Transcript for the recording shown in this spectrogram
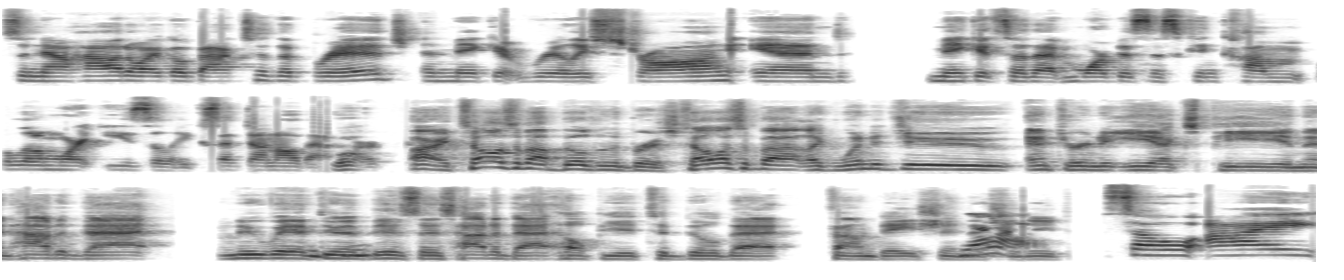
So now how do I go back to the bridge and make it really strong and make it so that more business can come a little more easily because I've done all that Well, work. all right. Tell us about building the bridge. Tell us about like when did you enter into EXP and then how did that new way of doing Mhm. business, how did that help you to build that foundation that Yeah. you need? So I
